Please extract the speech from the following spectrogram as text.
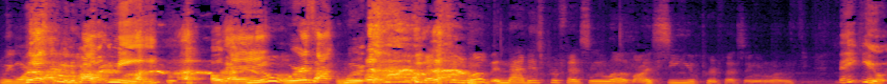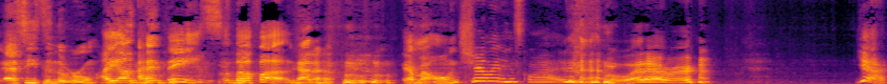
we weren't talking about me. Okay? No, we're talking We're we're professing love, and that is professing love. I see you professing love. Thank you. As he's in the room, I I thanks. the fuck, kind of got my own cheerleading squad. Whatever. Yeah.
